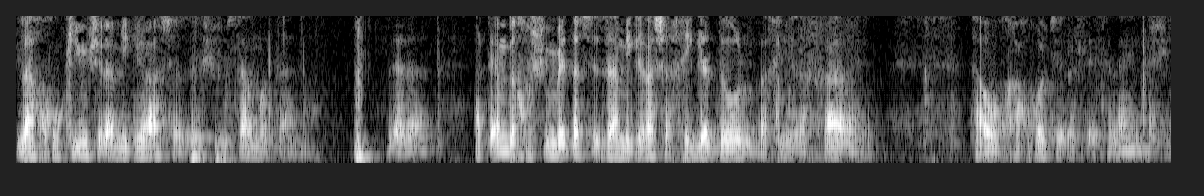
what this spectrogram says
לחוקים של המגרש הזה שהוא שם אותנו. בסדר? אתם חושבים בטח שזה המגרש הכי גדול והכי רחב, ההוכחות של השכל האנושי.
